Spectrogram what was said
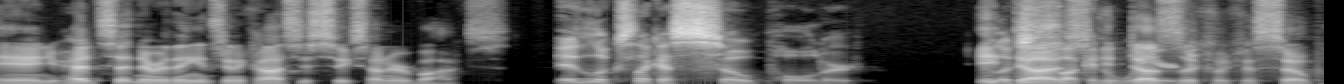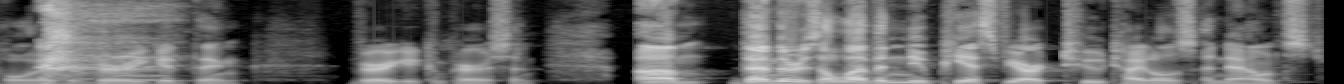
and your headset and everything, it's going to cost you 600 bucks. It looks like a soap holder. It does. It does look like a soap holder. It's a very good thing. Very good comparison. Um, then there's 11 new PSVR 2 titles announced.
